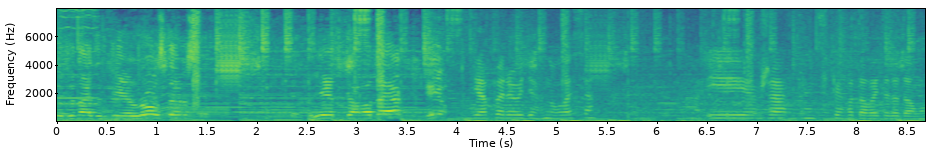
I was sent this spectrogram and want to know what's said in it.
від United Gear Roasters, Я переодягнулася і вже в принципі готова йти додому.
